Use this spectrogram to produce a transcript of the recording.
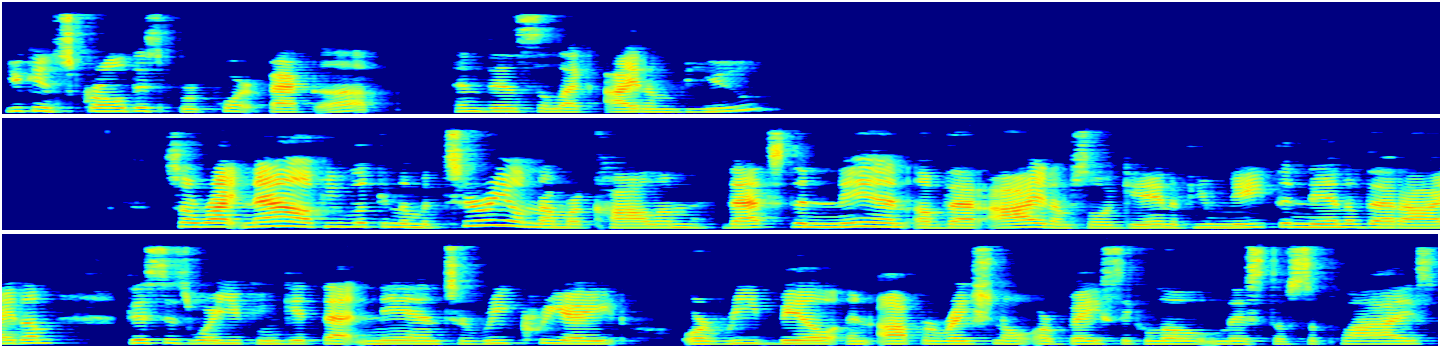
you can scroll this report back up and then select item view. So right now, if you look in the material number column, that's the NIN of that item. So again, if you need the NIN of that item, this is where you can get that NIN to recreate or rebuild an operational or basic load list of supplies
